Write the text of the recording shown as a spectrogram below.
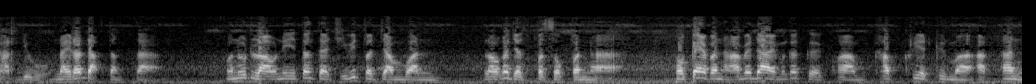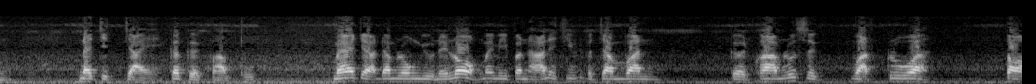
ขัดอยู่ในระดับต่าง ๆ มนุษย์เรานี่ตั้งแต่ชีวิตประจำวัน เราก็จะประสบปัญหา พอแก้ปัญหาไม่ได้ มันก็เกิดความคับเครียดขึ้นมาอัดอั้น ในจิตใจก็เกิดความทุกข์แม้จะดำรงอยู่ในโลกไม่มีปัญหาในชีวิตประจำวัน เกิดความรู้สึกหวาดกลัว ต่อ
